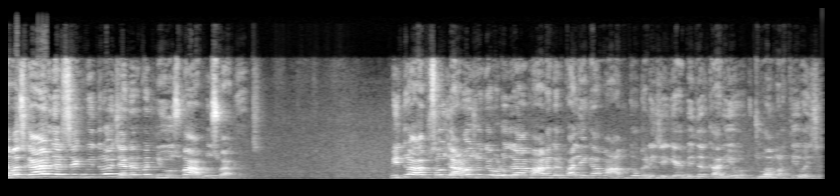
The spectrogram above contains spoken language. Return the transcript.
નમસ્કાર દર્શક મિત્રો, ચેનલ પર ન્યૂઝમાં આપનું સ્વાગત છે. મિત્રો, આપ સૌ જાણો છો કે વડોદરા મહાનગરપાલિકામાં આમ તો ઘણી જગ્યાએ બેદરકારીઓ જોવા મળતી હોય છે.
